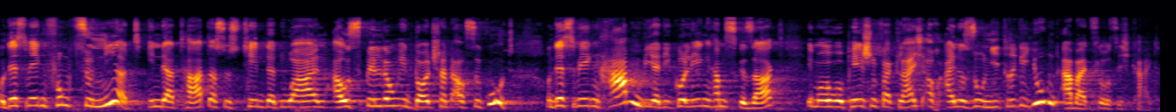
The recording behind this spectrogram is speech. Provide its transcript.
Deswegen funktioniert in der Tat das System der dualen Ausbildung in Deutschland auch so gut. Deswegen haben wir, die Kollegen haben es gesagt, im europäischen Vergleich auch eine so niedrige Jugendarbeitslosigkeit.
